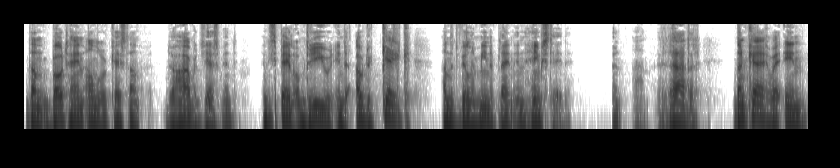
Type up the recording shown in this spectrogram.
dan bood hij een ander orkest aan, de Harbor Jazz Band. En die spelen om drie uur in de Oude Kerk aan het Wilhelminaplein in Heemstede. Een aanrader. Dan krijgen we in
